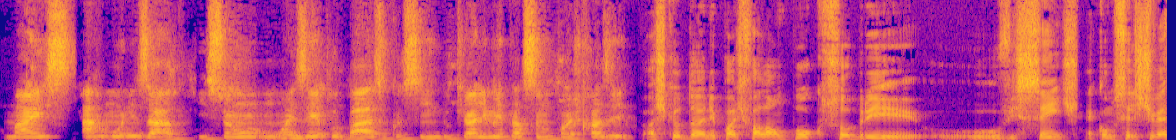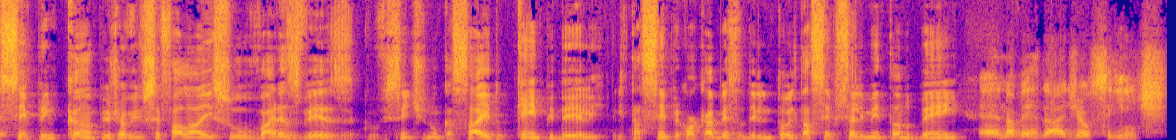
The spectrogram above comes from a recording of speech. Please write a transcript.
mais harmonizado. Isso é um, um, exemplo básico assim do que a alimentação pode fazer. Acho que o Dani pode falar um pouco sobre o, o Vicente. É como se ele estivesse sempre em campo. Eu já vi você falar isso várias vezes, que o Vicente nunca sai do camp dele. Ele tá sempre com a cabeça dele, então ele tá sempre se alimentando bem. É, na verdade é o seguinte,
